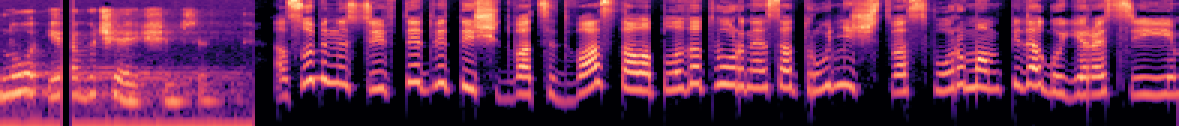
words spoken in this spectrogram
но и обучающимся. Особенностью ИФТ-2022 стало плодотворное сотрудничество с форумом «Педагоги России»,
